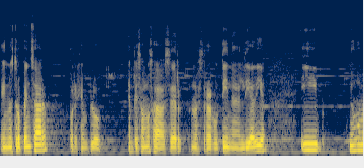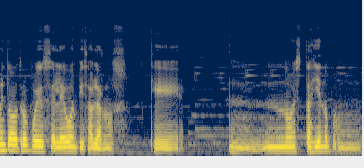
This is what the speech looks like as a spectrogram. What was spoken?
En nuestro pensar, por ejemplo, empezamos a hacer nuestra rutina el día a día y de un momento a otro pues el ego empieza a hablarnos que no estás yendo por un,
